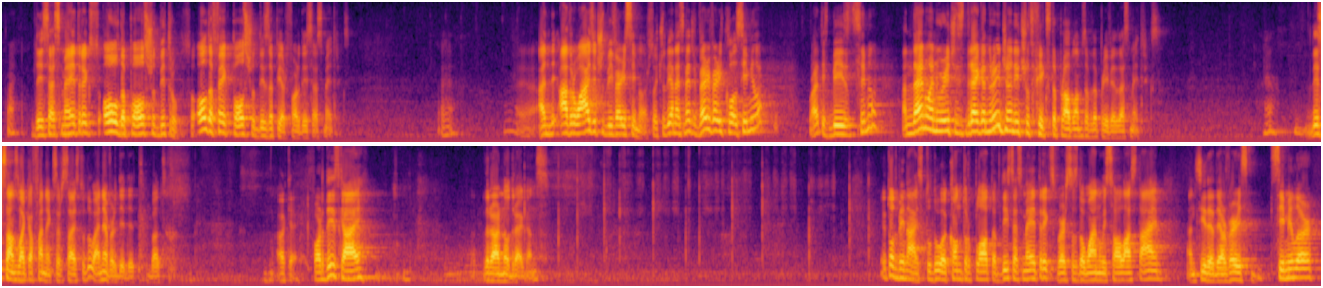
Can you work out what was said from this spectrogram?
Right? This S matrix, all the poles should be true. So all the fake poles should disappear for this S matrix. And otherwise, it should be very similar. So it should be an S matrix very, very close, similar, right? If B is similar. And then when we reach this dragon region, it should fix the problems of the previous S matrix. Yeah. This sounds like a fun exercise to do. I never did it, but okay. For this guy, there are no dragons. It would be nice to do a contour plot of this S matrix versus the one we saw last time and see that they are very similar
